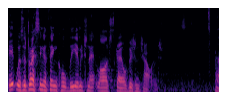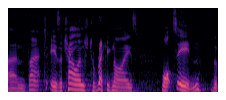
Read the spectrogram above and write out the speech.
it was addressing a thing called the ImageNet Large Scale Vision Challenge. And that is a challenge to recognize what's in the,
